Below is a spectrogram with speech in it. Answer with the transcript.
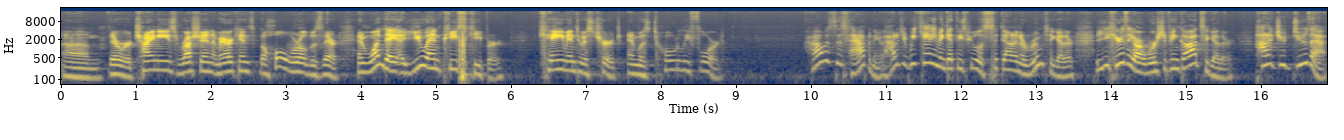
Um, there were Chinese, Russian, Americans. The whole world was there. And one day, a UN peacekeeper came into his church and was totally floored. How is this happening? How did you? We can't even get these people to sit down in a room together. Here they are worshiping God together. How did you do that?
